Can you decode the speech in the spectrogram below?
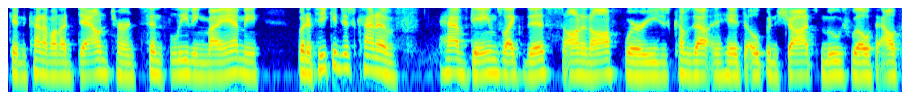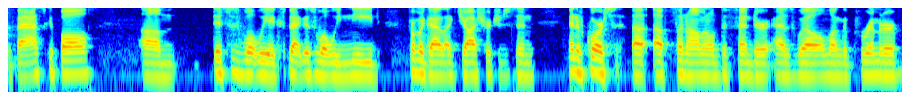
getting kind of on a downturn since leaving Miami. But if he can just kind of have games like this on and off where he just comes out and hits open shots, moves well without the basketball, um, this is what we expect. This is what we need from a guy like Josh Richardson. And of course, a, a phenomenal defender as well along the perimeter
